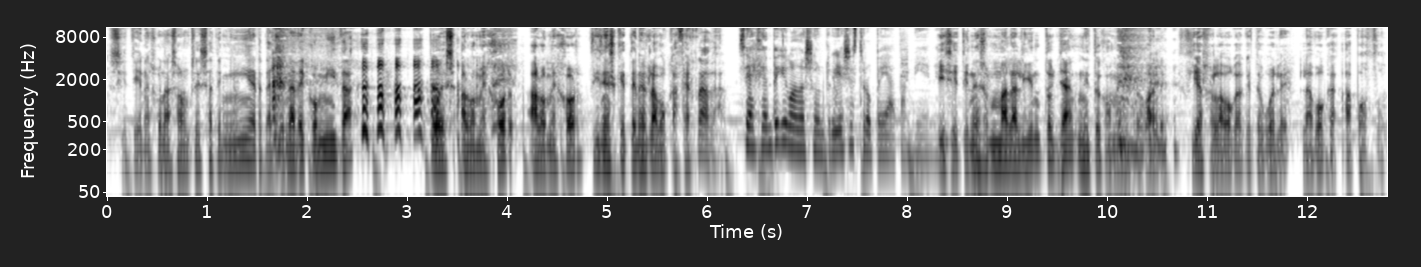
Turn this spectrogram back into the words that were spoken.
si tienes una sonrisa de mierda llena de comida, pues a lo mejor, a lo mejor tienes que tener la boca cerrada. O sea, hay gente que cuando sonríe se estropea también. ¿eh? Y si tienes mal aliento, ya ni te comento, ¿vale? Cierra la boca que te huele la boca a pozo.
